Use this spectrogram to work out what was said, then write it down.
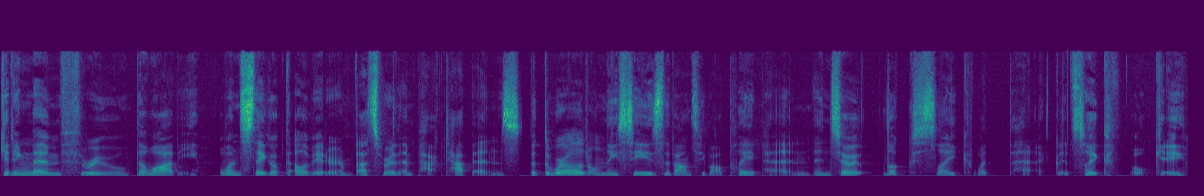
getting them through the lobby. Once they go up the elevator, that's where the impact happens. But the world only sees the bouncy ball playpen, and so it looks like, what the heck? It's like, okay,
